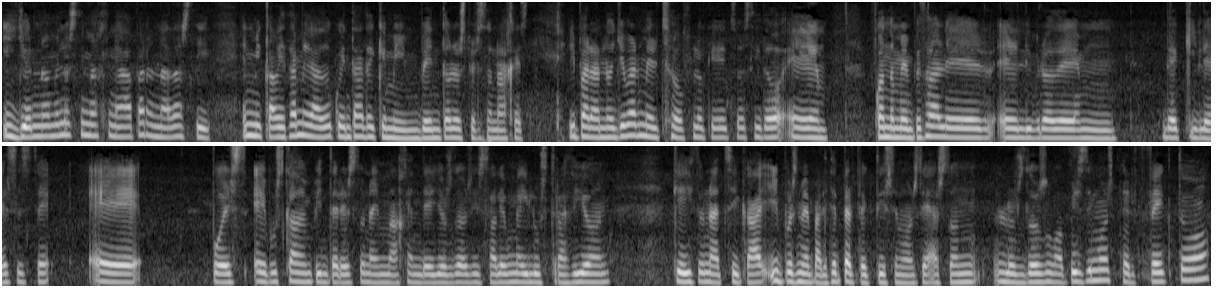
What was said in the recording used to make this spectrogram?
y yo no me los imaginaba para nada así. En mi cabeza me he dado cuenta de que me invento los personajes. Y para no llevarme el chof, lo que he hecho ha sido, eh, cuando me empezó a leer el libro de, mm, de Aquiles, este, eh, pues he buscado en Pinterest una imagen de ellos dos y sale una ilustración que hizo una chica y pues me parece perfectísimo, o sea, son los dos guapísimos, perfecto,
